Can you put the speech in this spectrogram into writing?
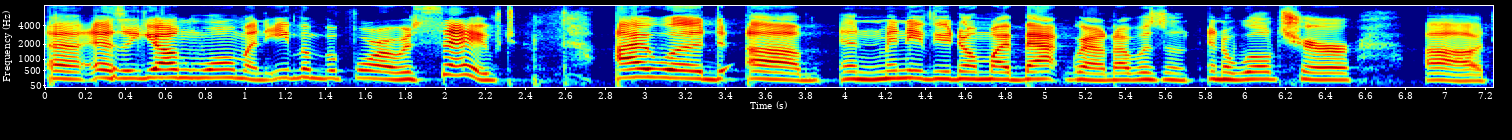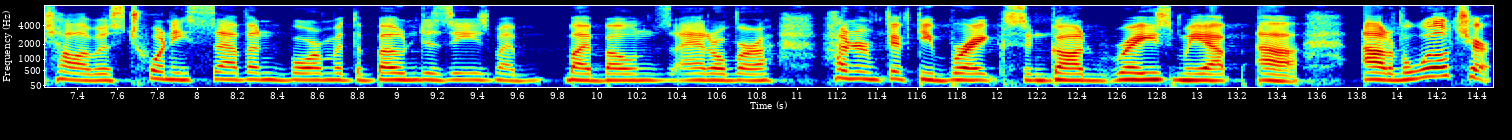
uh, as a young woman, even before I was saved, I would, um, and many of you know my background, I was in a wheelchair uh, till I was 27, born with a bone disease. My, my bones, I had over 150 breaks, and God raised me up uh, out of a wheelchair.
